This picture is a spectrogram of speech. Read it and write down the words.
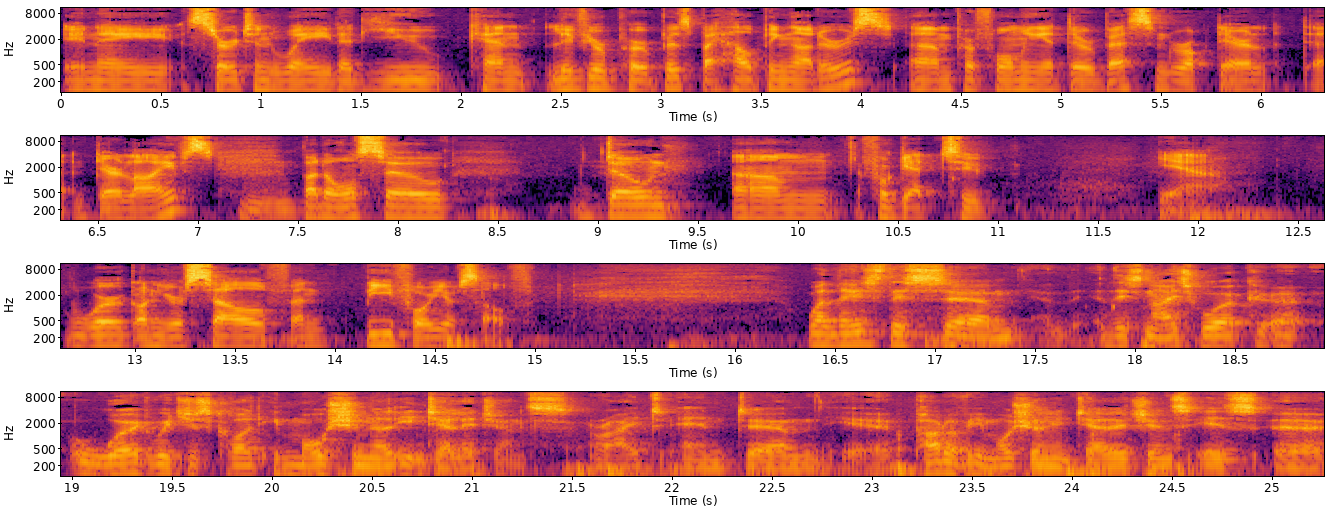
in a certain way that you can live your purpose by helping others, um, performing at their best and rock their their lives, mm-hmm. but also don't um, forget to, yeah, work on yourself and be for yourself. Well, there's this um, this nice work uh, word which is called emotional intelligence, right? And um, uh, part of emotional intelligence is a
